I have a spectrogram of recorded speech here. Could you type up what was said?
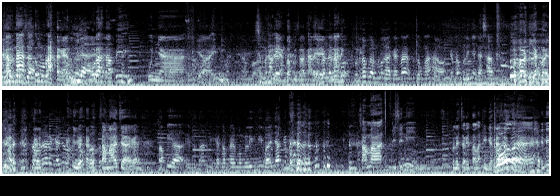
Karena satu murah kan, Iya. murah tapi punya ya ini apa, karya yang bagus lah, karya yang sebenarnya menarik. bu- unik. lo bukan murah karena tetap mahal karena belinya nggak satu Oh iya banyak. sebenarnya harganya lebih Iya, double sama aja kan. tapi ya itu tadi karena pengen memiliki banyak gitu Sama di sini boleh cerita lagi nggak? Boleh. Ini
